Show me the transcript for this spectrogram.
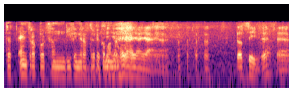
het eindrapport van die vingerafdrukken, commandant. Ja, ja, ja, ja. ja. Tot ziens, hè. Ja.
